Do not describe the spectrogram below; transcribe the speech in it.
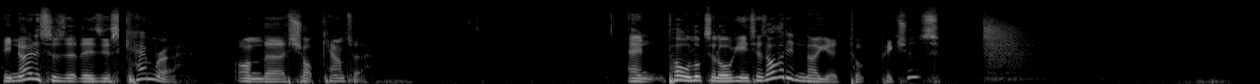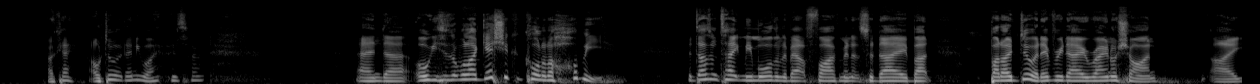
he notices that there's this camera on the shop counter. And Paul looks at Augie and says, Oh, I didn't know you took pictures. Okay, I'll do it anyway. It's all right. And uh, Augie says, Well, I guess you could call it a hobby. It doesn't take me more than about five minutes a day, but, but I do it every day, rain or shine. I,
